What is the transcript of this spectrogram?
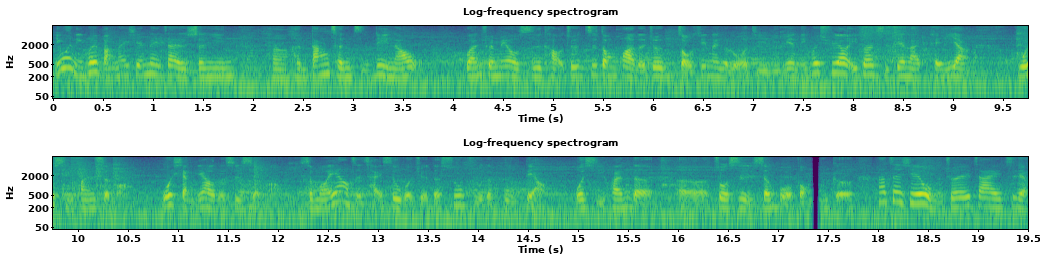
因为你会把那些内在的声音，嗯，很当成指令，然后完全没有思考，就是自动化的就走进那个逻辑里面。你会需要一段时间来培养，我喜欢什么，我想要的是什么，什么样子才是我觉得舒服的步调，我喜欢的呃做事生活风格。那这些我们就会在治疗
